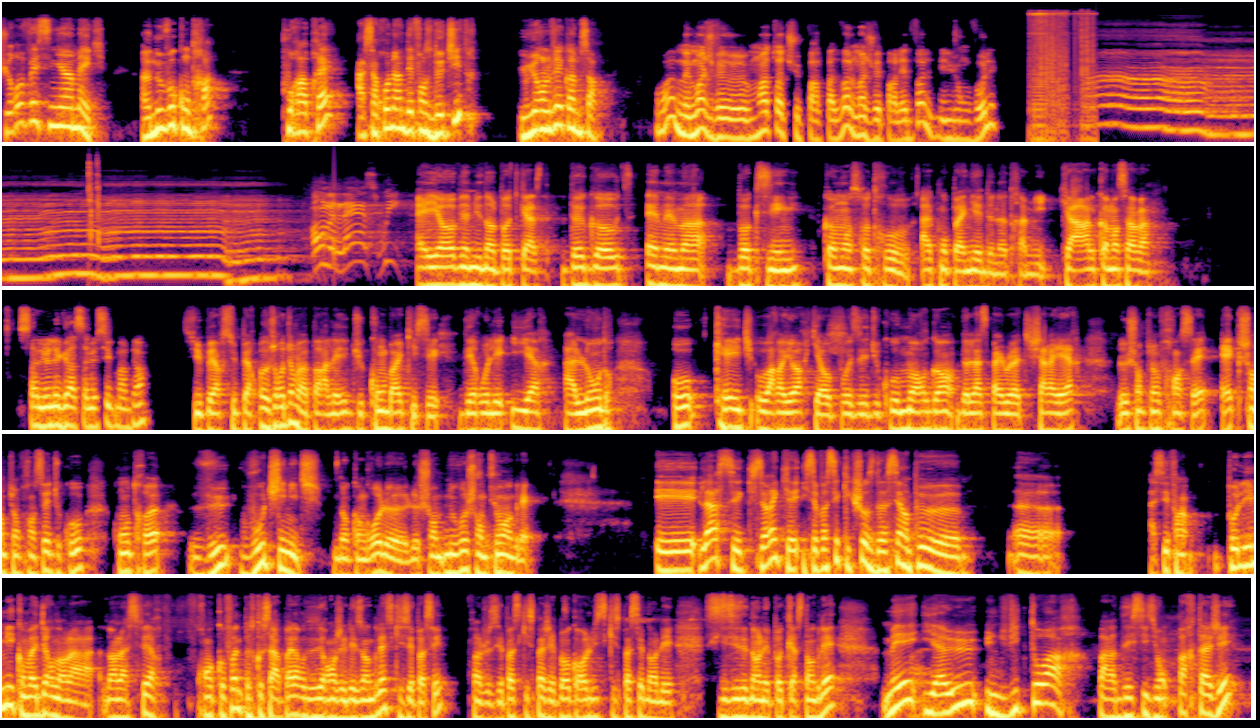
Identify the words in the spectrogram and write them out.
tu refais signer un mec un nouveau contrat pour après, à sa première défense de titre, lui enlever comme ça. Ouais, mais moi, je vais, moi, toi, tu parles pas de vol. Moi, je vais parler de vol. Ils lui ont volé. Hey yo, bienvenue dans le podcast The GOAT MMA Boxing. Comment on se retrouve accompagné de notre ami Karl? Comment ça va? Salut les gars, salut Sigma, bien? Super, super. Aujourd'hui, on va parler du combat qui s'est déroulé hier à Londres au Cage Warrior qui a opposé du coup Morgan de Last Pirate Charrière, le champion français, ex-champion français du coup, contre Vucinic, donc en gros le, nouveau champion anglais. Et là, c'est vrai qu'il s'est passé quelque chose d'assez un peu euh, assez, enfin, polémique, on va dire, dans la, dans la sphère francophone parce que ça n'a pas l'air de déranger les Anglais ce qui s'est passé. Enfin, je ne sais pas ce qui se passe, j'ai pas encore lu ce qui se passait dans les, ce dans les podcasts anglais, mais il y a eu une victoire par décision partagée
